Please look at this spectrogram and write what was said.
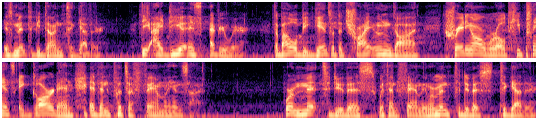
is meant to be done together. The idea is everywhere. The Bible begins with the triune God creating our world. He plants a garden and then puts a family inside. We're meant to do this within family. We're meant to do this together.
